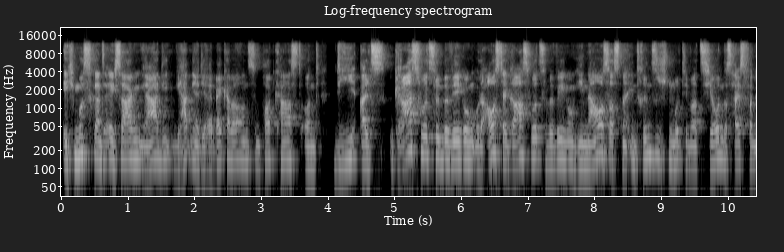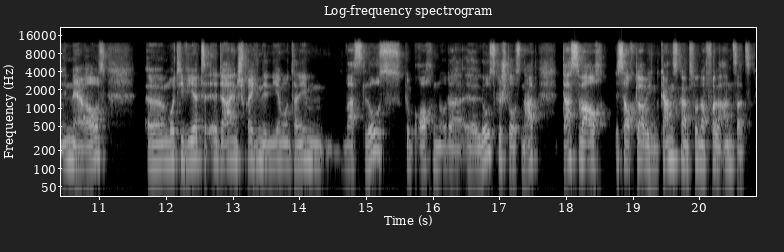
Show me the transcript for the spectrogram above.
ich muss ganz ehrlich sagen, ja, die, wir hatten ja die Rebecca bei uns im Podcast und die als Graswurzelbewegung oder aus der Graswurzelbewegung hinaus, aus einer intrinsischen Motivation, das heißt von innen heraus, motiviert, äh, da entsprechend in ihrem Unternehmen was losgebrochen oder äh, losgestoßen hat. Das war auch, ist auch, glaube ich, ein ganz, ganz wundervoller Ansatz.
